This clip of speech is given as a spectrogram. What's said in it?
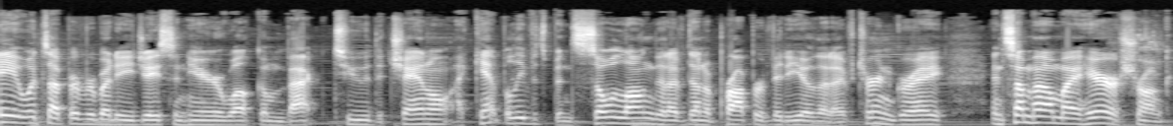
Hey, what's up everybody? Jason here. Welcome back to the channel. I can't believe it's been so long that I've done a proper video that I've turned gray and somehow my hair shrunk.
